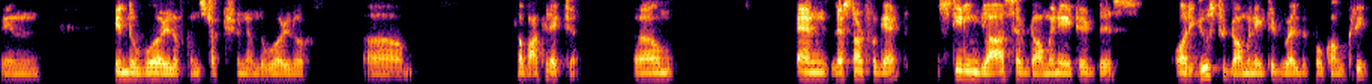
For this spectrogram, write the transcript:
in in the world of construction and the world of um, of architecture. Um, and let's not forget, steel and glass have dominated this or used to dominate it well before concrete.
